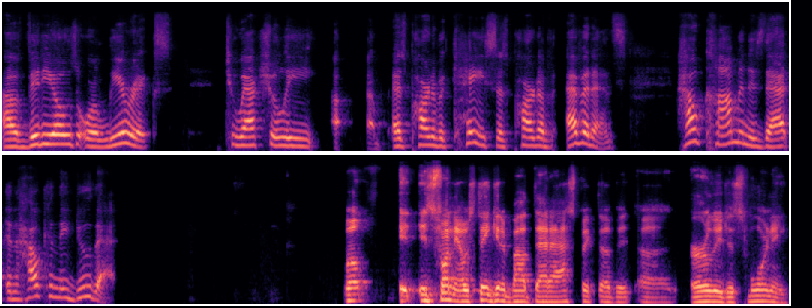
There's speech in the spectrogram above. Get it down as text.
uh, videos or lyrics to actually uh, uh as part of a case as part of evidence. How common is that and how can they do that? Well it, it's funny. I was thinking about that aspect of it uh, early this morning.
